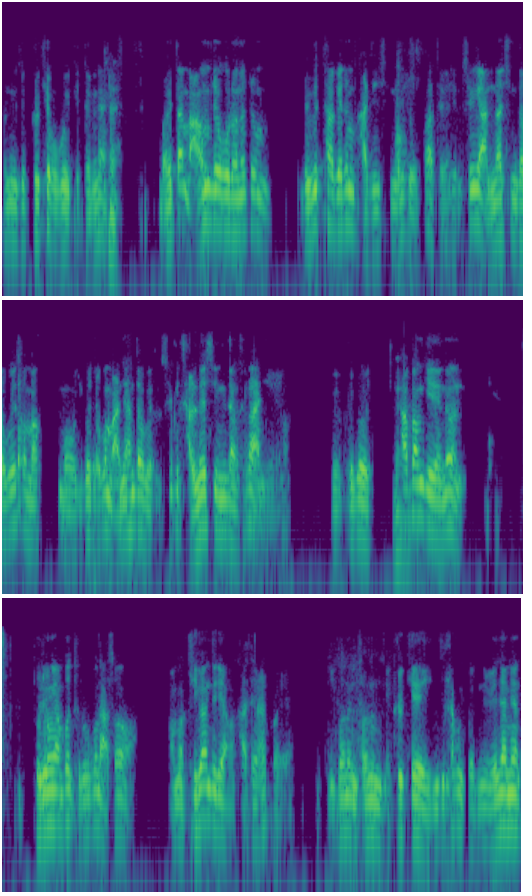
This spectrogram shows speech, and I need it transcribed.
저는 이제 그렇게 보고 있기 때문에 네. 뭐 일단 마음적으로는 좀 느긋하게 좀 가지시는 게 좋을 것 같아요. 지금 수익이 안 나신다고 해서 막 뭐 이것저것 많이 한다고 해서 수익을 잘 낼 수 있는 장세가 아니에요. 그- 그리고 네. 하반기에는 조정이 한번 들어오고 나서 아마 기관들이 아마 가세를 할 거예요. 이거는 저는 이제 그렇게 인지를 하고 있거든요. 왜냐하면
